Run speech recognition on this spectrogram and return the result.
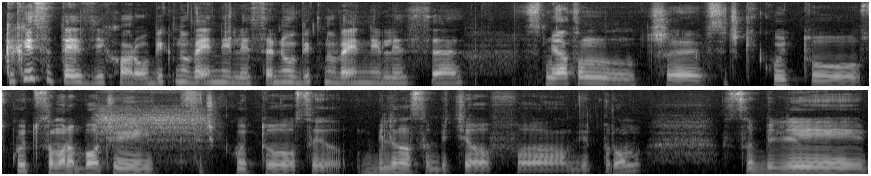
Какви са тези хора? Обикновени ли са, необикновени ли са? Смятам, че всички, които, с които съм работил и всички, които са били на събития в Випрум, са били,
